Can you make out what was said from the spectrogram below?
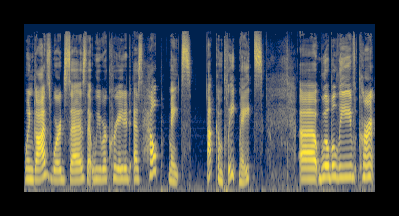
when God's word says that we were created as helpmates, not complete mates. Uh, we'll believe current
